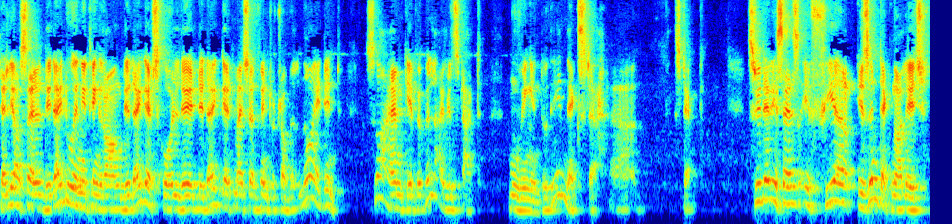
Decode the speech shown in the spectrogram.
tell yourself, did I do anything wrong? Did I get scolded? Did I get myself into trouble? No, I didn't. So, I am capable. I will start moving into the next uh, step. Sridevi says, if fear isn't acknowledged,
